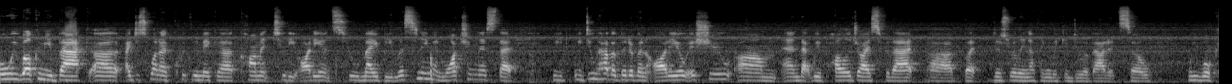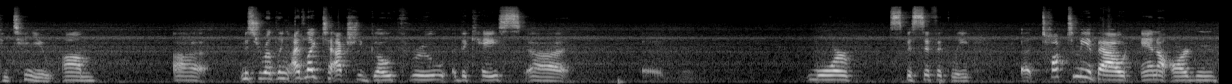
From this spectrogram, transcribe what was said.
Well, we welcome you back. Uh, I just want to quickly make a comment to the audience who may be listening and watching this that we, we do have a bit of an audio issue um, and that we apologize for that, uh, but there's really nothing we can do about it, so we will continue. Um, uh, Mr. Rudling, I'd like to actually go through the case uh, uh, more specifically. Uh, talk to me about Anna Ardin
